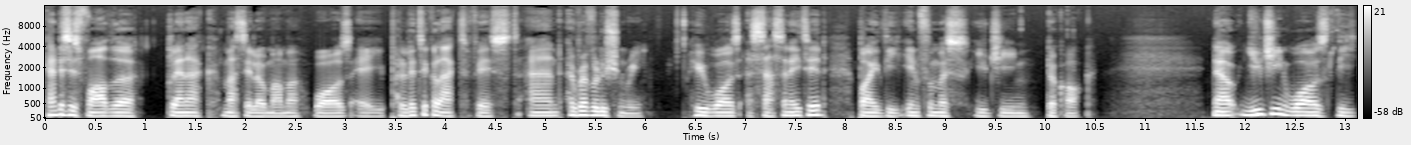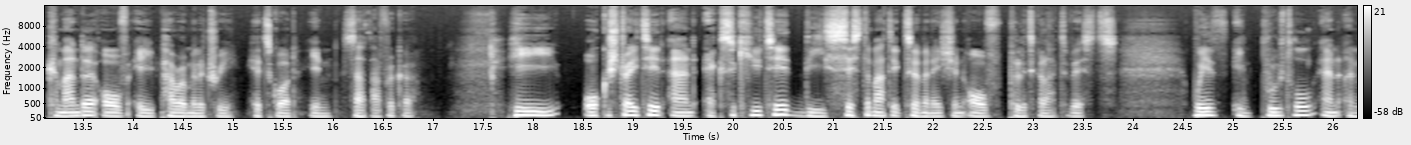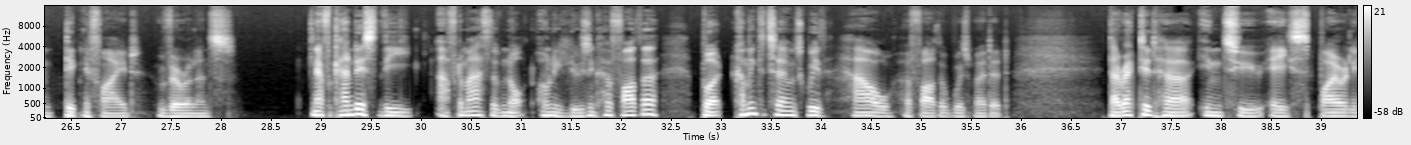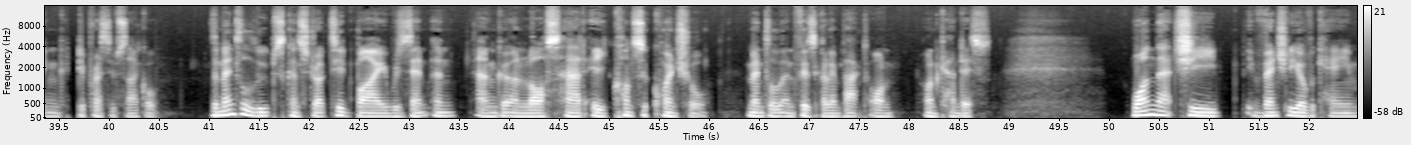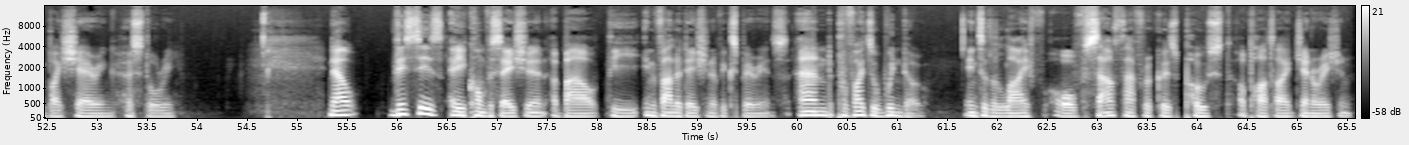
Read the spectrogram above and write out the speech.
Candice's father, Glenack Masilo Mama was a political activist and a revolutionary who was assassinated by the infamous Eugene de Kock. Now, Eugene was the commander of a paramilitary hit squad in South Africa. He orchestrated and executed the systematic termination of political activists with a brutal and undignified virulence. Now, for Candice, the aftermath of not only losing her father, but coming to terms with how her father was murdered, directed her into a spiraling depressive cycle. The mental loops constructed by resentment, anger, and loss had a consequential mental and physical impact on, on Candice. One that she eventually overcame by sharing her story. Now, this is a conversation about the invalidation of experience and provides a window into the life of South Africa's post apartheid generation.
